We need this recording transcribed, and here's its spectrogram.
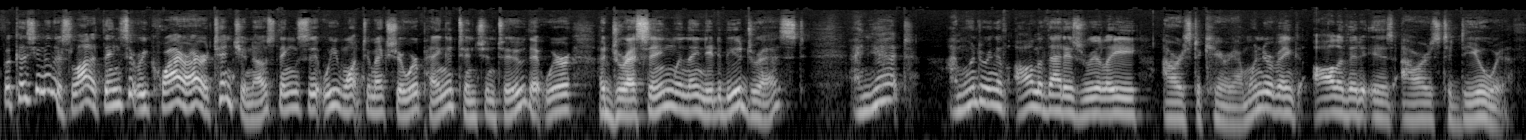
Because, you know, there's a lot of things that require our attention, those things that we want to make sure we're paying attention to, that we're addressing when they need to be addressed. And yet, I'm wondering if all of that is really ours to carry. I'm wondering if all of it is ours to deal with.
